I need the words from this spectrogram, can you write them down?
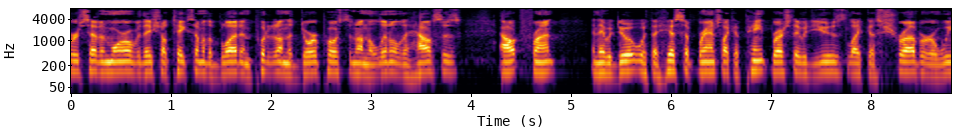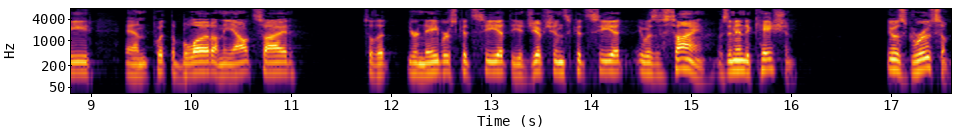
Verse 7, moreover, they shall take some of the blood and put it on the doorpost and on the lintel of the houses out front, and they would do it with a hyssop branch like a paintbrush they would use like a shrub or a weed, and put the blood on the outside so that your neighbors could see it, the Egyptians could see it. It was a sign. It was an indication. It was gruesome.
